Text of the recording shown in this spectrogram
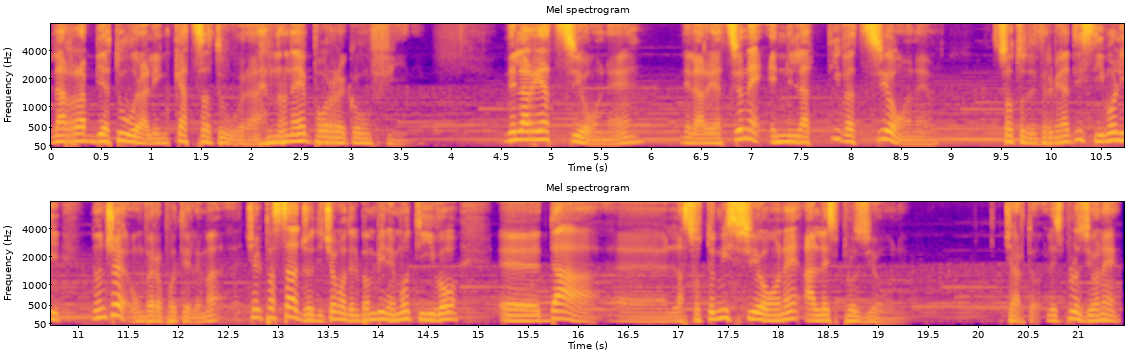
L'arrabbiatura, l'incazzatura non è porre confini. Nella reazione, nella reazione e nell'attivazione sotto determinati stimoli non c'è un vero potere, ma c'è il passaggio, diciamo, del bambino emotivo eh, dalla eh, sottomissione all'esplosione. Certo, l'esplosione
